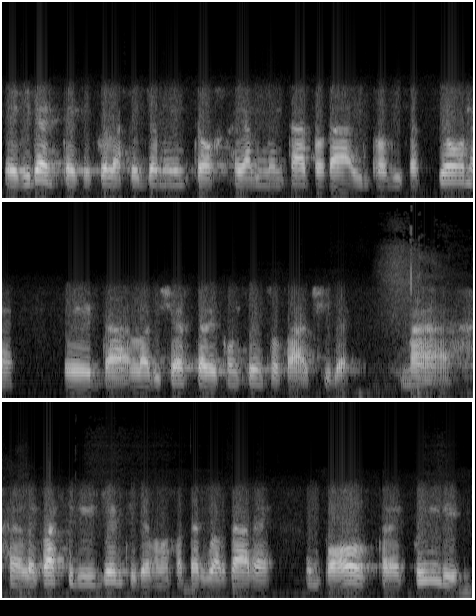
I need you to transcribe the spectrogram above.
è evidente che quell'atteggiamento è alimentato da improvvisazione e dalla ricerca del consenso facile, ma eh, le classi dirigenti devono saper guardare un po' oltre, quindi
